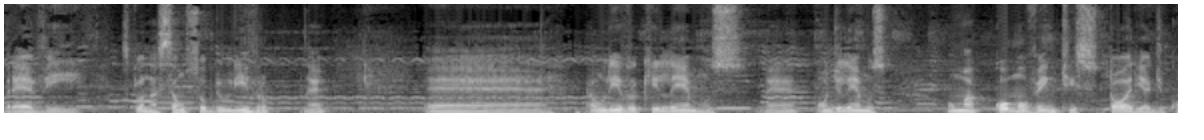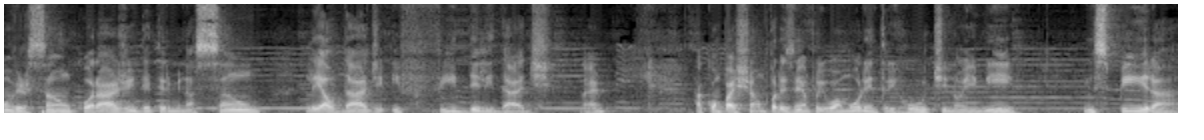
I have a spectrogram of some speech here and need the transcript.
breve explanação sobre o livro, né? É, é um livro que lemos, né? Onde lemos uma comovente história de conversão, coragem, determinação, lealdade e fidelidade, né? A compaixão, por exemplo, e o amor entre Ruth e Noemi inspira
